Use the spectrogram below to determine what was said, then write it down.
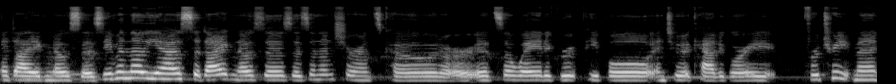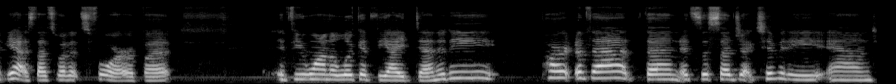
a diagnosis, even though, yes, a diagnosis is an insurance code or it's a way to group people into a category for treatment. Yes, that's what it's for. But if you want to look at the identity part of that, then it's the subjectivity and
